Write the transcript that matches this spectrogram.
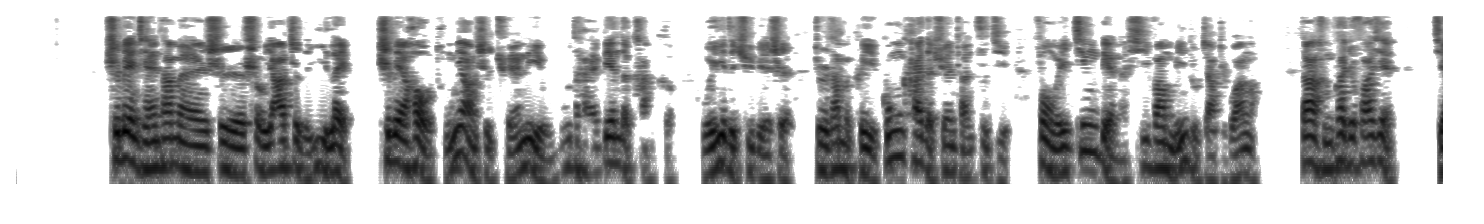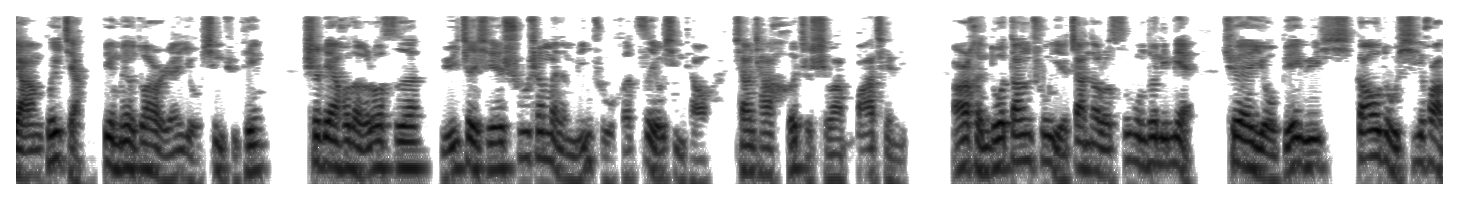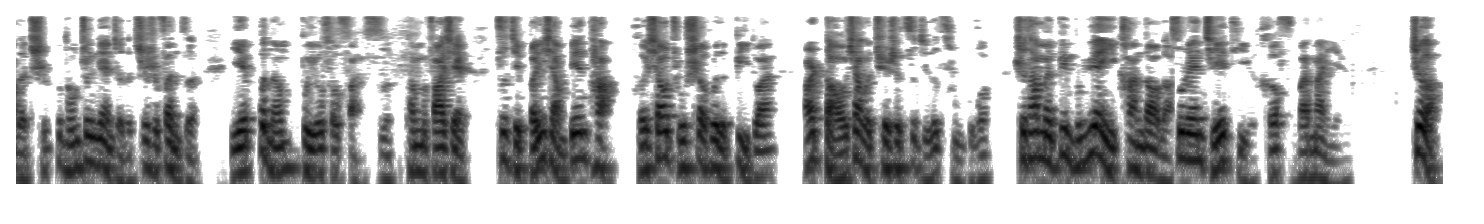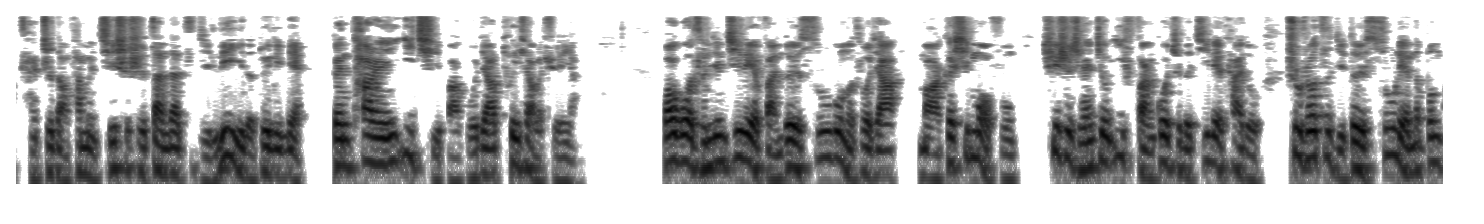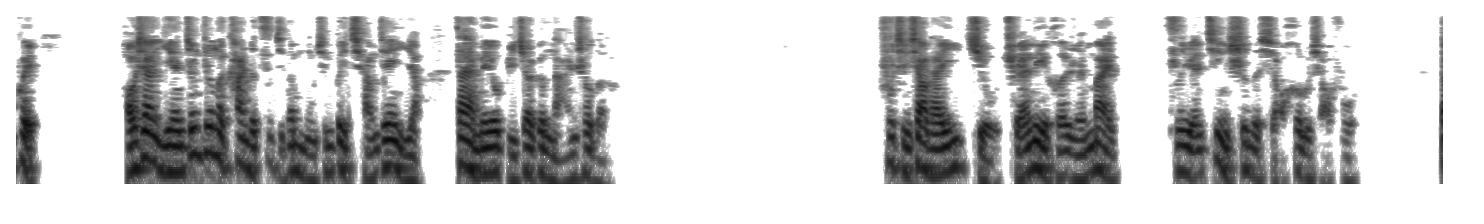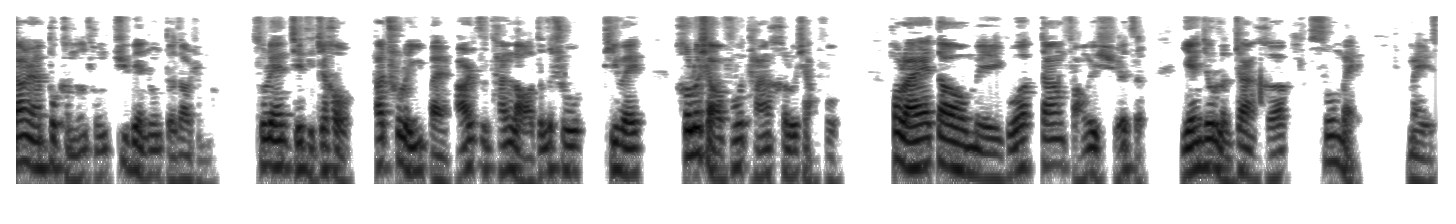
事变前，他们是受压制的异类。事变后同样是权力无台边的看客，唯一的区别是，就是他们可以公开的宣传自己奉为经典的西方民主价值观了。但很快就发现，讲归讲，并没有多少人有兴趣听。事变后的俄罗斯与这些书生们的民主和自由信条相差何止十万八千里，而很多当初也站到了苏共对立面，却有别于高度西化的持不同政见者的知识分子。也不能不有所反思。他们发现自己本想鞭挞和消除社会的弊端，而倒下的却是自己的祖国，是他们并不愿意看到的苏联解体和腐败蔓延。这才知道，他们其实是站在自己利益的对立面，跟他人一起把国家推下了悬崖。包括曾经激烈反对苏共的作家马克西莫夫，去世前就一反过去的激烈态度，诉说自己对苏联的崩溃，好像眼睁睁地看着自己的母亲被强奸一样，再也没有比这更难受的了。父亲下台已久，权力和人脉资源尽失的小赫鲁晓夫。当然不可能从巨变中得到什么。苏联解体之后，他出了一本儿子谈老子的书，题为《赫鲁晓夫谈赫鲁晓夫》。后来到美国当访问学者，研究冷战和苏美美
